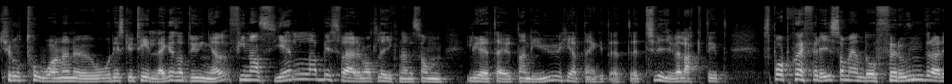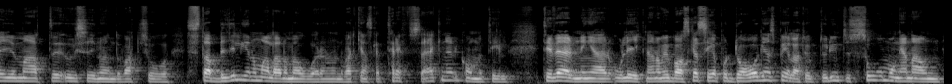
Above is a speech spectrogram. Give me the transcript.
Crotone nu. Och det ska ju tilläggas att det är ju inga finansiella besvär eller något liknande som leder till det. Utan det är ju helt enkelt ett, ett tvivelaktigt sportcheferi som ändå förundrar i och med att Ursino ändå varit så stabil genom alla de här åren. Och ändå varit ganska träffsäker när det kommer till, till värvningar och liknande. Om vi bara ska se på dagens spelartrupp då är det inte så många namn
